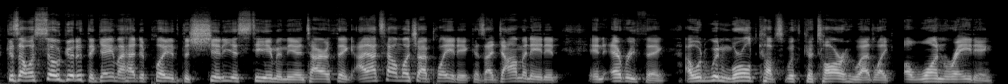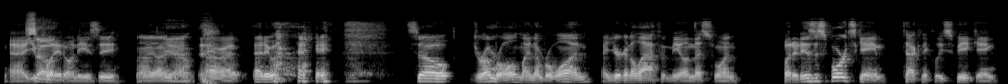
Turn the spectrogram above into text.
Because I was so good at the game, I had to play the shittiest team in the entire thing. I, that's how much I played it because I dominated in everything. I would win World Cups with Qatar, who had like a one rating. Yeah, you So- played on easy. I, I Yeah. know. All right. Anyway, so drum roll, my number one, and you're going to laugh at me on this one, but it is a sports game, technically speaking.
